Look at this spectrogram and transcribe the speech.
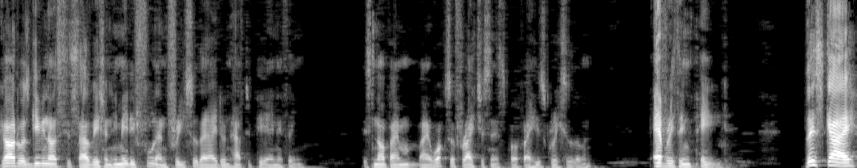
God was giving us his salvation, he made it full and free so that I don't have to pay anything. It's not by my works of righteousness, but by His grace alone. Everything paid. This guy,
